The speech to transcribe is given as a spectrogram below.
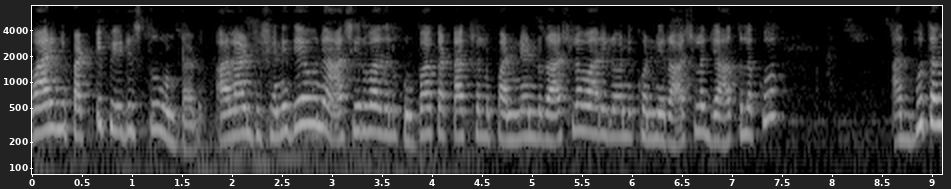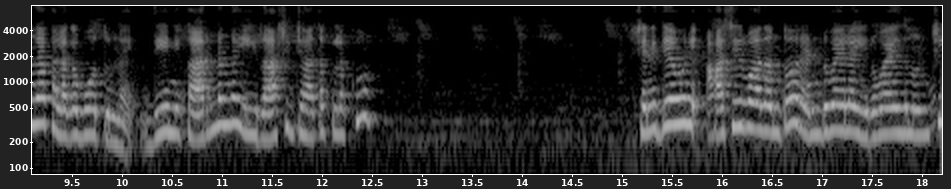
వారిని పట్టి పీడిస్తూ ఉంటాడు. అలాంటి శనిదేవుని ఆశీర్వాదాలు కృపా కటాక్షలు పన్నెండు రాశుల వారిలోని కొన్ని రాశుల జాతులకు అద్భుతంగా కలగబోతున్నాయి. దీని కారణంగా ఈ రాశి జాతకులకు శనిదేవుని ఆశీర్వాదంతో రెండు వేల ఇరవై ఐదు నుంచి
